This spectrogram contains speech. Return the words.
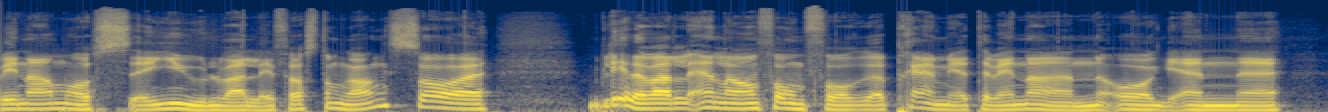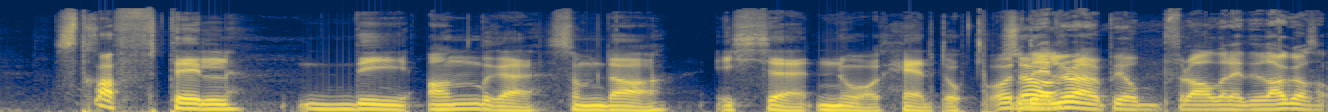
vi nærmer oss jul vel i første omgang, så blir det vel en eller annen form for premie til vinneren og en straff til de andre som da ikke når helt opp. Og Så det gjelder å være på jobb fra allerede i dag, altså.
